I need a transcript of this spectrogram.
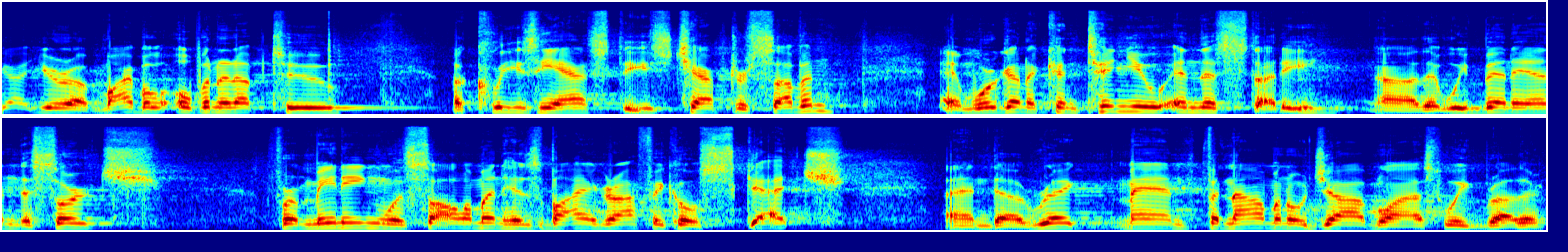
got your uh, Bible, open it up to Ecclesiastes chapter 7. And we're going to continue in this study uh, that we've been in, the search for meaning with Solomon, his biographical sketch. And uh, Rick, man, phenomenal job last week, brother.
